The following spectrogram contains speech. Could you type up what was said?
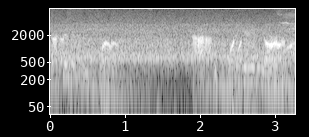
second and 12. At the 28-yard line.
